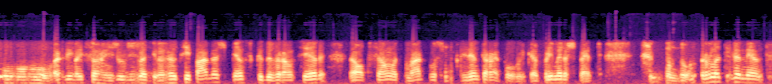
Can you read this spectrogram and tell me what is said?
o, as eleições legislativas antecipadas penso que deverão ser a opção a tomar pelo Sr. Presidente da República. Primeiro aspecto. Segundo, relativamente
